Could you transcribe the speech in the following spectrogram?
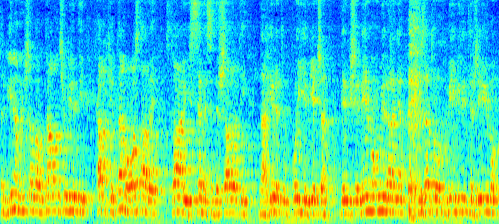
tribinama, inša Allah, tamo ćemo vidjeti kako će tamo ostale stvari i scene se dešavati na Hiretu koji je vječan, gdje više nema umiranja i zato mi vidite živimo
